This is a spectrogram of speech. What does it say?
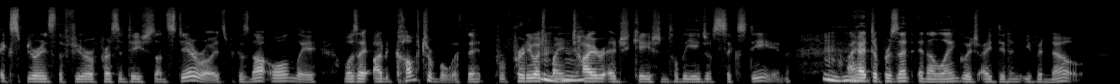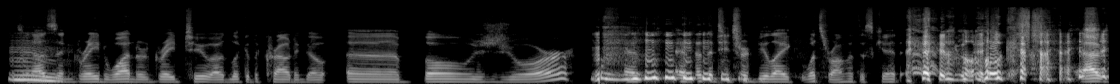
experienced the fear of presentations on steroids because not only was I uncomfortable with it for pretty much mm-hmm. my entire education until the age of 16, mm-hmm. I had to present in a language I didn't even know. So when I was in mm. grade one or grade two, I would look at the crowd and go, uh, bonjour. and, and, then the teacher would be like, what's wrong with this kid? oh, gosh. I'm,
